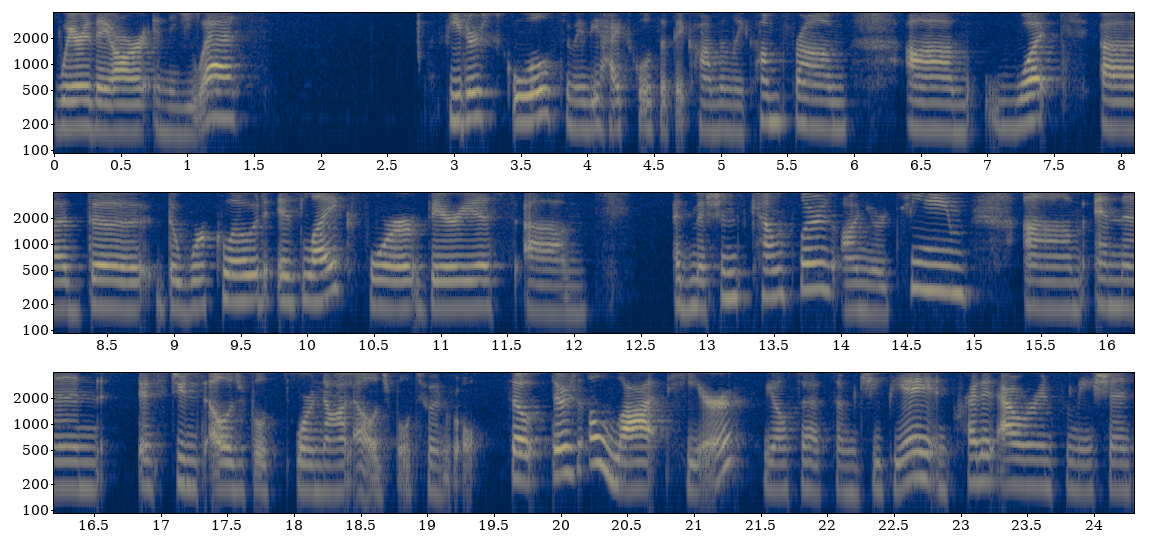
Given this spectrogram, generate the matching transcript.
where they are in the US, feeder schools, so maybe high schools that they commonly come from, um, what uh, the, the workload is like for various um, admissions counselors on your team, um, and then if students eligible or not eligible to enroll. So there's a lot here. We also have some GPA and credit hour information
